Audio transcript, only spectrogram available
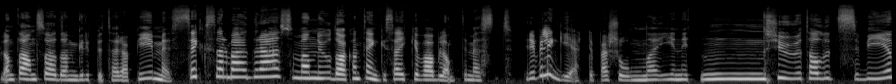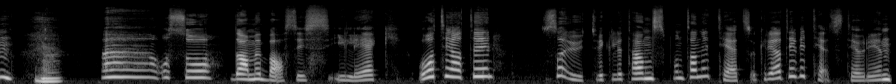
Blant annet så hadde han gruppeterapi med sexarbeidere, som man jo da kan tenke seg ikke var blant de mest privilegerte personene i 1920-tallets Wien. Eh, og så, da med basis i lek og teater, så utviklet han spontanitets- og kreativitetsteorien,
